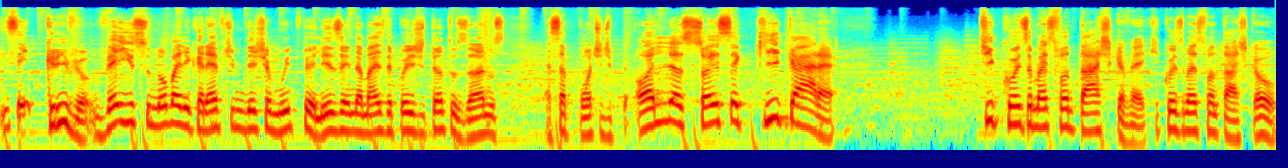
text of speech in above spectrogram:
isso é incrível. Ver isso no Minecraft me deixa muito feliz, ainda mais depois de tantos anos. Essa ponte de... Olha só isso aqui, cara. Que coisa mais fantástica, velho. Que coisa mais fantástica. Oh,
